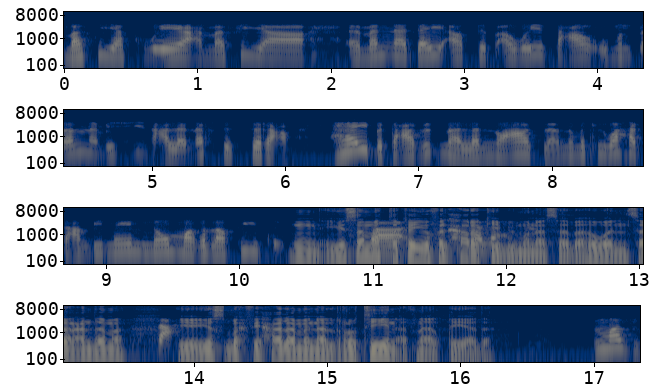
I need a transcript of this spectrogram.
ما فيها كواع ما فيها منا ضيقة بتبقى واسعة وبنضلنا ماشيين على نفس السرعة. هاي بتعرضنا للنعاس لأنه مثل واحد عم بينام نوم مغناطيسي. يسمى ف... التكيف الحركي بالمناسبة. هو الانسان عندما صح. يصبح في حالة من الروتين أثناء القيادة. مزبوط.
